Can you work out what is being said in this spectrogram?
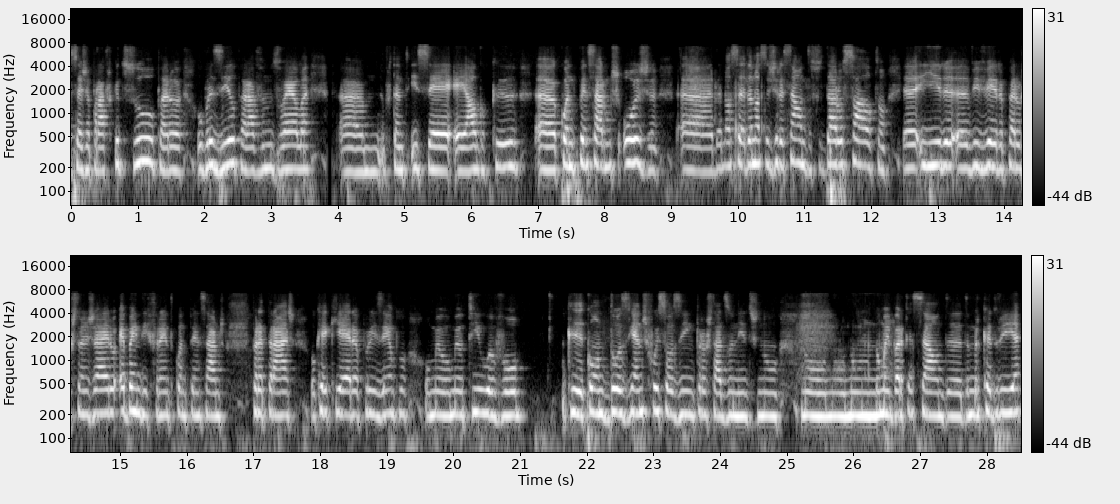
seja para a África do Sul, para o Brasil, para a Venezuela, um, portanto, isso é, é algo que, uh, quando pensarmos hoje uh, da, nossa, da nossa geração de dar o salto uh, e ir viver para o estrangeiro, é bem diferente quando pensarmos para trás o que é que era, por exemplo, o meu, o meu tio-avô que com 12 anos foi sozinho para os Estados Unidos no, no, no, numa embarcação de, de mercadoria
